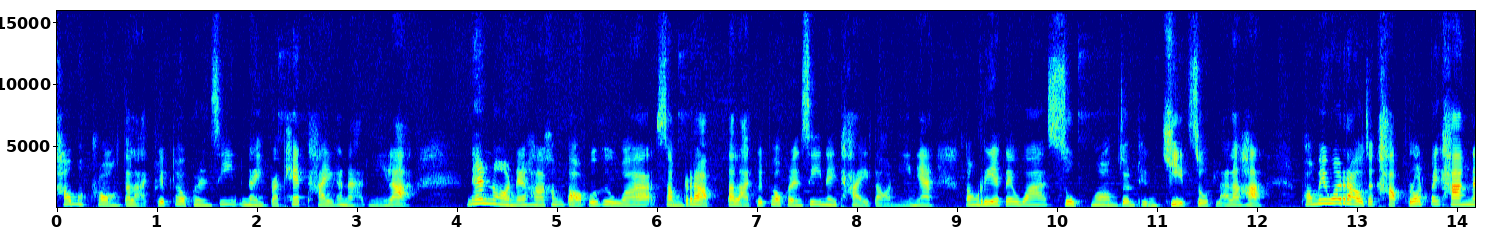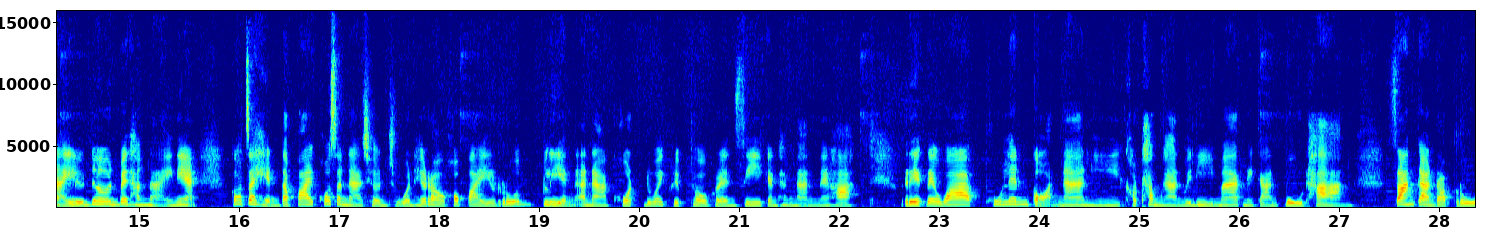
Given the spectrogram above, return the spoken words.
เข้ามาครองตลาดคริปโตเคอเรนซีในประเทศไทยขนาดนี้ล่ะ แน่นอนนะคะคำตอบก็คือว่าสำหรับตลาดคริปโตเคอเรนซีในไทยตอนนี้เนี่ยต้องเรียกได้ว่าสุกงอมจนถึงขีดสุดแล้วล่ะค่ะ เพราะไม่ว่าเราจะขับรถไปทางไหนหรือเดินไปทางไหนเนี่ยก็จะเห็นแต่ป้ายโฆษณาเชิญชวนให้เราเข้าไปร่วมเปลี่ยนอนาคตด้วยคริปโตเคอเรนซีกันทั้งนั้นนะคะ เรียกได้ว่าผู้เล่นก่อนหน้านี้เขาทำงานไว้ดีมากในการปูทาง สร้างการรับรู้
